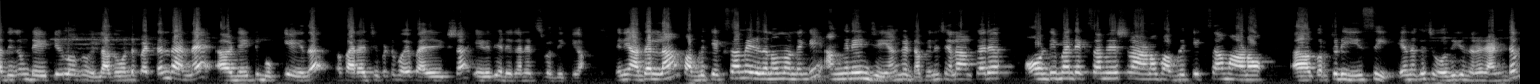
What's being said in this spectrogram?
അധികം ഡേറ്റുകളൊന്നും ഇല്ല. അതുകൊണ്ട് പെട്ടെന്ന് തന്നെ ഡേറ്റ് ബുക്ക് ചെയ്ത് പരാജയപ്പെട്ടു പോയ പരീക്ഷ എഴുതിയെടുക്കാനായിട്ട് ശ്രദ്ധിക്കുക. ഇനി അതല്ല പബ്ലിക് എക്സാം എഴുതണമെന്നുണ്ടെങ്കിൽ അങ്ങനെയും ചെയ്യാം കേട്ടോ. പിന്നെ ചില ആൾക്കാർ ഓൺ ഡിമാൻഡ് എക്സാമിനേഷൻ ആണോ പബ്ലിക് എക്സാം ആണോ കുറച്ചുകൂടി ഈസി എന്നൊക്കെ ചോദിക്കുന്നുണ്ട്. രണ്ടും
